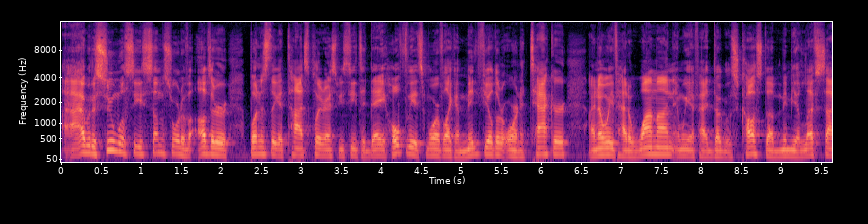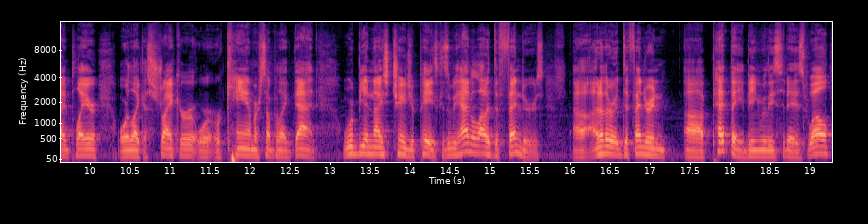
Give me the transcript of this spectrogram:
I would assume we'll see some sort of other Bundesliga Tots player SBC today. Hopefully it's more of like a midfielder or an attacker. I know we've had a Waman and we have had Douglas Costa, maybe a left side player or like a striker or, or Cam or something like that would be a nice change of pace because we had a lot of defenders. Uh, another defender in uh, Pepe being released today as well.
